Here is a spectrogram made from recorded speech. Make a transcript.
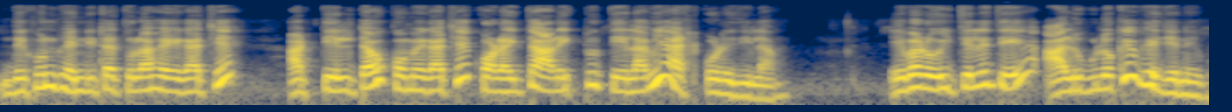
দেখুন ভেন্ডিটা তোলা হয়ে গেছে। আর তেলটাও কমে গেছে, কড়াইতে আর একটু তেল আমি অ্যাড করে দিলাম। এবার ওই তেলেতে আলুগুলোকে ভেজে নেব।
